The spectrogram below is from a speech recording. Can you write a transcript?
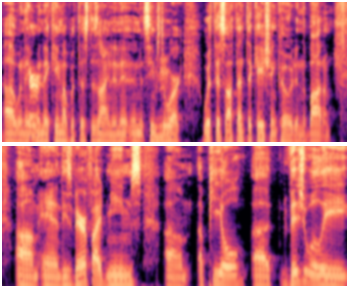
uh, when they Sure. when they came up with this design, and it and it seems to work with this authentication code in the bottom. Um, and these verified memes um, appeal uh, visually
